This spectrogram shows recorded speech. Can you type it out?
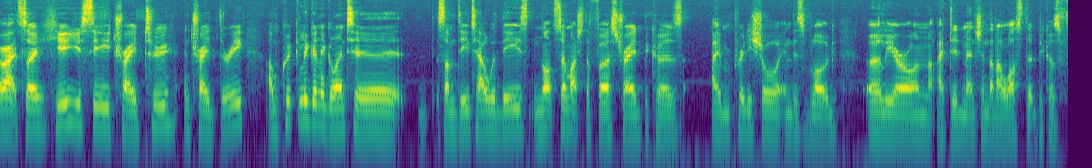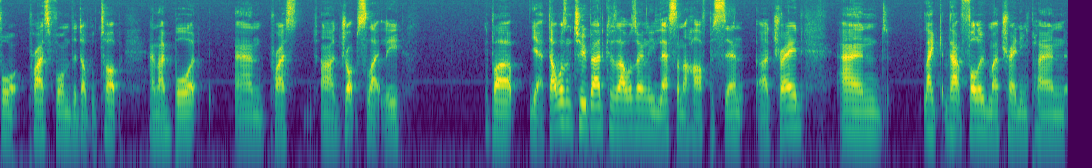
Alright, so here you see trade 2 and trade 3. I'm quickly going to go into some detail with these, not so much the first trade because I'm pretty sure in this vlog earlier on I did mention that I lost it because for, price formed a double top and I bought and price uh, dropped slightly. But yeah, that wasn't too bad because I was only less than a half percent uh, trade and like that followed my trading plan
